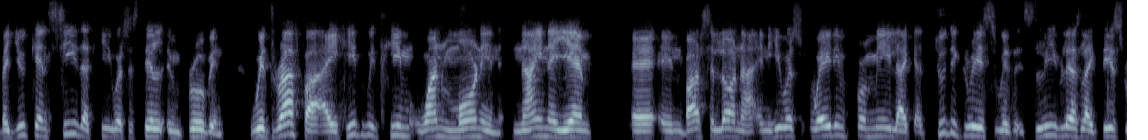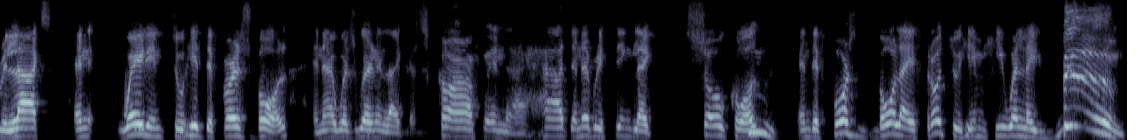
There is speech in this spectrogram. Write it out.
but you can see that he was still improving. With Rafa, I hit with him one morning, 9 a.m. Uh, in Barcelona, and he was waiting for me like at two degrees with sleeveless like this, relaxed, and waiting to hit the first ball. And I was wearing like a scarf and a hat and everything, like so cold. Mm. And the first ball I throw to him, he went like boom,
